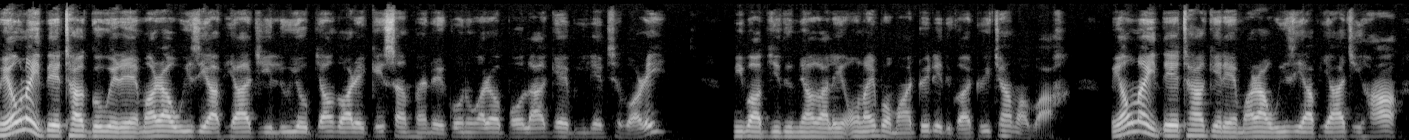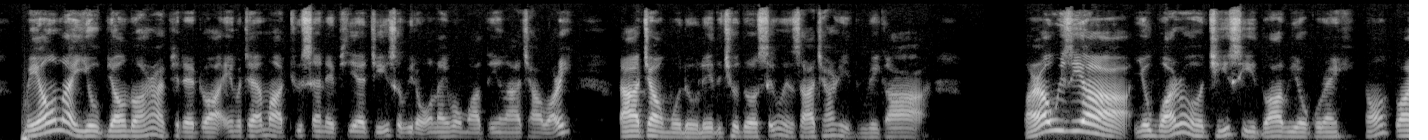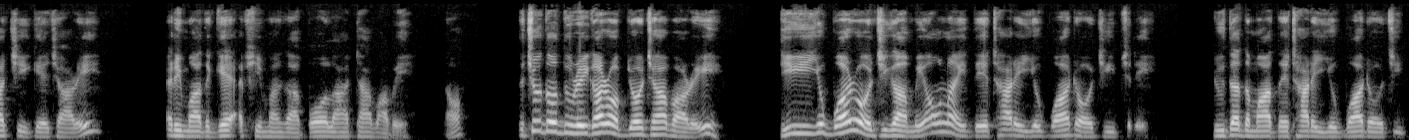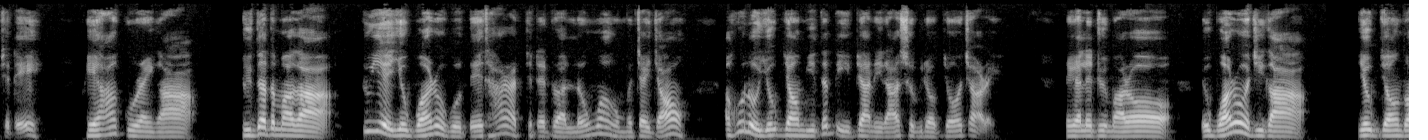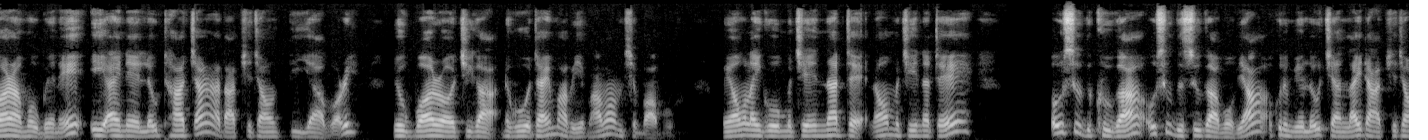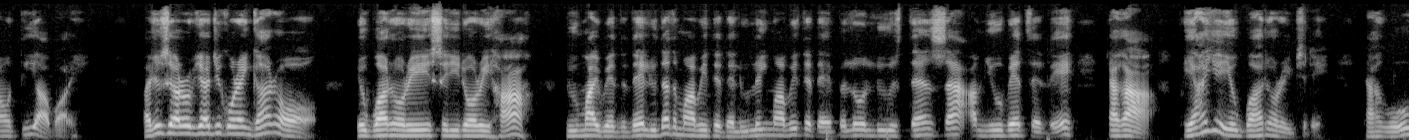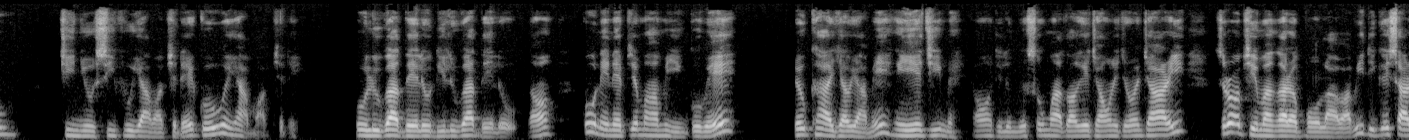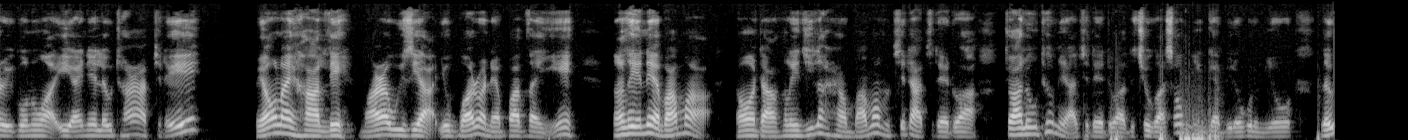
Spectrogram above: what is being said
မယုံလိုက်တဲ့ထားကိုဝေတဲ့မာရာဝီဇီယာဖျားကြီးလူယုံပြောင်းသွားတဲ့ကိစ္စမှန်တွေကိုတော့ကတော့ပေါ်လာခဲ့ပြီးလေဖြစ်ပါတယ်။မိဘပြည်သူများကလည်း online ပေါ်မှာတွေ့တဲ့သူကတွေ့ကြမှာပါ။မယုံလိုက်တဲ့ထားခဲ့တဲ့မာရာဝီဇီယာဖျားကြီးဟာမယုံလိုက်ယုံပြောင်းသွားတာဖြစ်တဲ့အတွက်အင်မတန်မှထူးဆန်းတဲ့ဖြစ်ရပ်ကြီးဆိုပြီးတော့ online ပေါ်မှာသင်လာကြပါတယ်။ဒါကြောင့်မို့လို့လေတချို့သောစိတ်ဝင်စားကြတဲ့သူတွေကမာရာဝီဇီယာရုပ်ဘွားတော်ကြီးစီသွားပြီးတော့ကိုယ်တိုင်နော်သွားကြည့်ခဲ့ကြတယ်။ အဲ့ဒီမှာတကယ်အဖြေမှန်ကပေါ်လာတာပါပဲနော်တချို့သောသူတွေကတော့ပြောကြပါရယ်ဒီရုပ်ပွားတော်ကြီးကမင်းအွန်လိုင်းတည်ထားတဲ့ရုပ်ပွားတော်ကြီးဖြစ်တယ်လူသက်သမားတည်ထားတဲ့ရုပ်ပွားတော်ကြီးဖြစ်တယ်ဖះကိုယ်တိုင်ကလူသက်သမားကသူ့ရဲ့ရုပ်ပွားတော်ကိုတည်ထားတာဖြစ်တဲ့အတွက်လုံးဝကိုမကြိုက်ကြောင်းအခုလိုရုပ်ပြောင်းပြီးတက်တည်ပြနေတာဆိုပြီးတော့ပြောကြတယ်တကယ်လက်တွေ့မှာတော့ရုပ်ပွားတော်ကြီးက ရုပ်ပြောင်းသွားတာမဟုတ်ဘဲနဲ့ AI နဲ့လှုပ်ထားကြတာသာဖြစ်ကြောင်းသိရပါတယ်။ရုပ်ဘွားတော်ကြီးကငကိုအတိုင်းပါပဲဘာမှမဖြစ်ပါဘူး။မယောင်းလိုက်ကိုမချေနှက်တဲ့နော်မချေနှက်တဲ့အုပ်စုတစ်ခုကအုပ်စုတစ်စုကပေါ့ဗျာအခုလိုမျိုးလှုပ်ချန်လိုက်တာဖြစ်ကြောင်းသိရပါတယ်။ဘာလို့ဆရာတော်ဘုရားကြီးကိုယ်တိုင်ကတော့ရုပ်ဘွားတော်တွေစီဒီတော်တွေဟာလူမိုက်ပဲတဲ့တဲ့လူသက်သမားပဲတဲ့တဲ့လူလိမ္မာပဲတဲ့တဲ့ဘလို့လူသန်းစားအမျိုးပဲတဲ့တဲ့ဒါကဘုရားရဲ့ရုပ်ဘွားတော်တွေဖြစ်တယ်။ဒါကို ကြီးညိုစီးပူးရမှာဖြစ်တယ်ကိုဝဲရမှာဖြစ်တယ်ကိုလူကသေးလို့ဒီလူကသေးလို့နော်ကိုအနေနဲ့ပြမမိရင်ကိုပဲဒုက္ခရောက်ရမယ်ငရေကြီးမယ်နော်ဒီလိုမျိုးဆုံးမသွားခဲ့ကြအောင်လေကျွန်တော်ကြားရီဆိုတော့အဖြေမှန်ကတော့ပေါ်လာပါပြီဒီကိစ္စတွေအကုန်လုံးက AI နဲ့လှုပ်ထားတာဖြစ်တယ်မြောင်းလိုက်ဟာလေမာရဝီဇယရုပ်ပွားတော်နဲ့ပတ်သက်ရင်ငလင်နဲ့ဘာမှနော်ဒါငလင်ကြီးလာထောင်ဘာမှမဖြစ်တာဖြစ်တဲ့အတွက်ကြွားလုံးထုတ်နေတာဖြစ်တဲ့အတွက်တချို့ကစောင့်မြင်ခဲ့ပြီးတော့ခုလိုမျိုး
